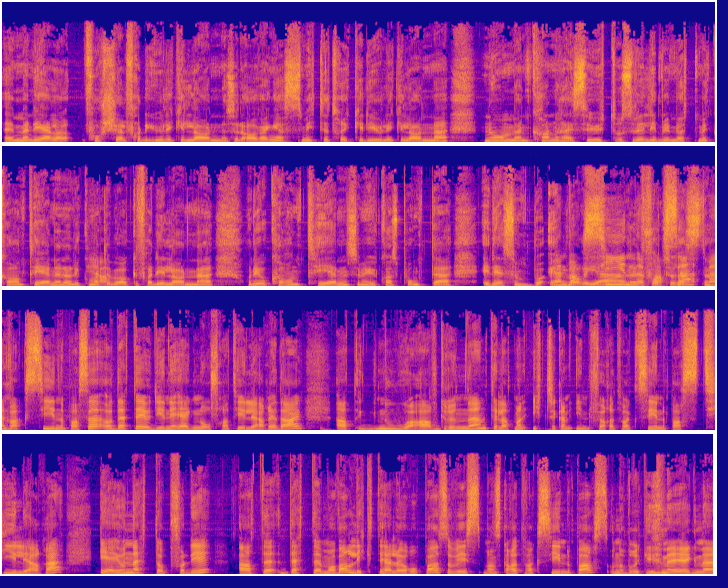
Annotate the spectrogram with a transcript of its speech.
Eh, men det gjelder forskjell fra de ulike landene, så det avhenger av smittetrykket i de ulike landene. Nordmenn kan reise ut, og så vil de bli møtt med karantene når de kommer ja. tilbake fra de landene. Og det er jo karantenen som i utgangspunktet er det som en barriere for turister. Men vaksinepasset, og dette er jo dine egne ord fra tidligere i dag, at noe av grunnen til at man ikke kan innføre et vaksinepass tidligere, er jo nettopp fordi at dette må være likt i hele Europa. Så hvis man skal ha et vaksinepass, og nå bruker jeg mine egne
